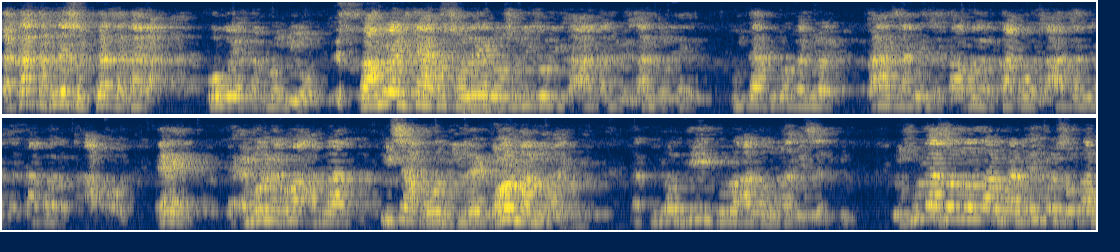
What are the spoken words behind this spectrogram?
জায়গা থাকলে শ্রদ্ধার জায়গা রাখা। ও হইয়া নিয়ম। তো আমরা এটা এখন চলে চলি চলি, যা খালি মেজান ধরে। উল্টা পুরো গেল যা জানে, যেটা হয় ওটা যা জানে, যেটা হয় হ্যাঁ এমন এখন আপনার ইচ্ছা কোনো নিজের ডর মানুষ হয়। কোনো দিন কোনো আর ওনা দিছে রসুল্লাহ সাল্লাল্লাহু আলাইহি ওয়াসাল্লাম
